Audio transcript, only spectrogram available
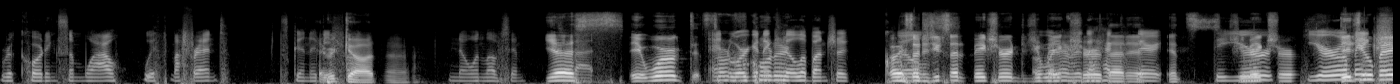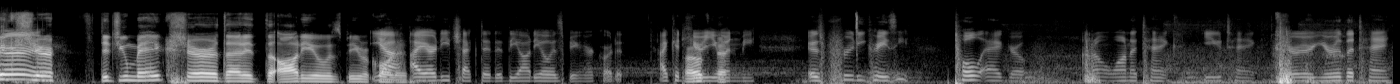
recording some WoW with my friend. It's gonna Here be we fun. go. No one loves him. yes, it worked. It And started we're gonna kill a bunch of Okay, so did you quills. set make sure? Did you make sure that it, it's? Did you make sure? Euro Did you make make sure? Did you make sure that it the audio is being recorded? Yeah. I already checked it. The audio is being recorded. I could hear you and me. It was pretty crazy. Pull aggro. I don't want a tank. You tank. You're you're the tank.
